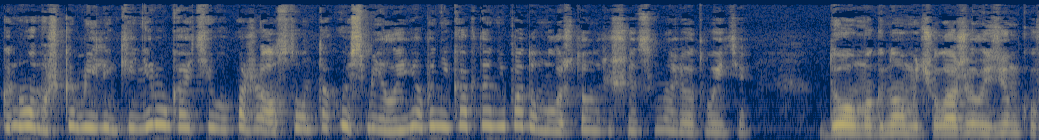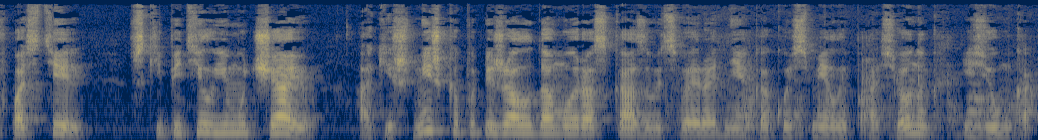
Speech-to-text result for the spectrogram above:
«Гномушка, миленький, не ругайте его, пожалуйста, он такой смелый, я бы никогда не подумала, что он решится на лед выйти». Дома Гномыч уложил изюмку в постель, вскипятил ему чаю, а Кишмишка побежала домой рассказывать своей родне, какой смелый поросенок Изюмка.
